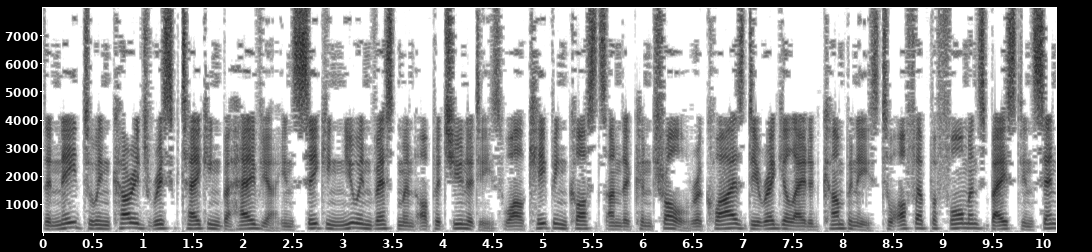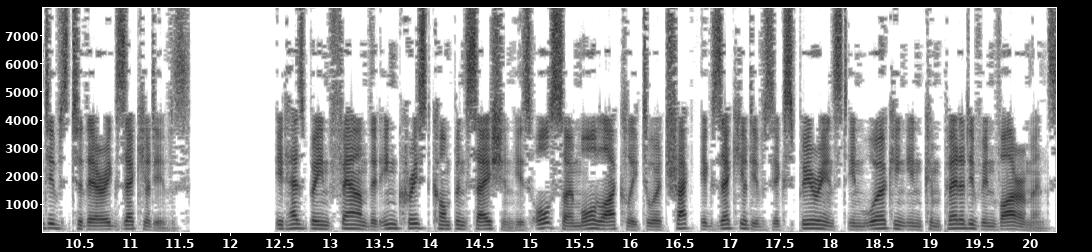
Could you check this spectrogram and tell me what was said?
the need to encourage risk-taking behavior in seeking new investment opportunities while keeping costs under control requires deregulated companies to offer performance-based incentives to their executives. It has been found that increased compensation is also more likely to attract executives experienced in working in competitive environments.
